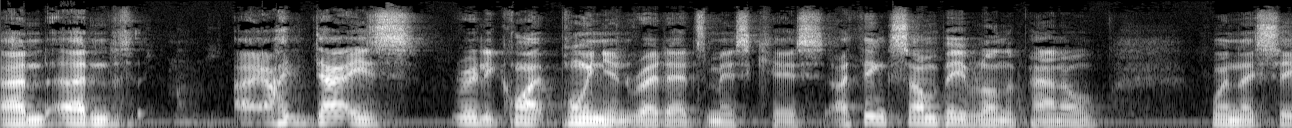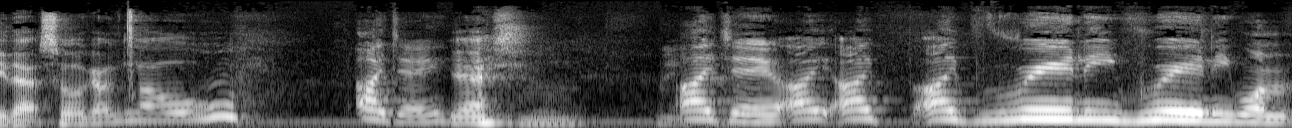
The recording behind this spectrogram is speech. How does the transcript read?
and and I, I, that is really quite poignant. Red Ed's miss kiss. I think some people on the panel, when they see that, sort of go, "No, I do. yes." I do. I, I, I really, really want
